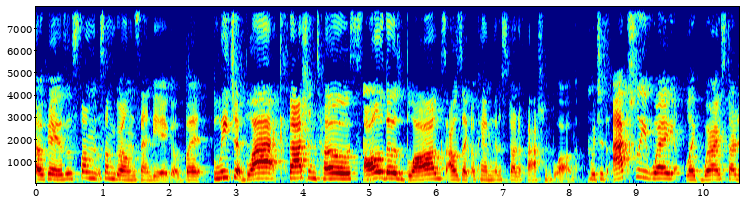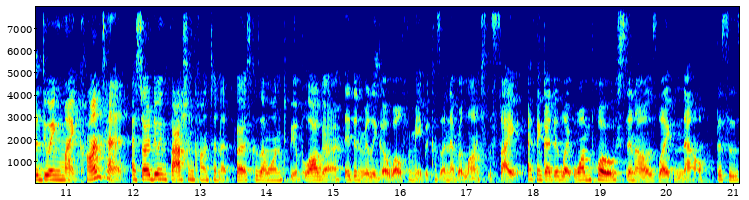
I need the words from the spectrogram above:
Okay, this is some some girl in San Diego, but Bleach It Black, Fashion Toast, all of those blogs. I was like, okay, I'm gonna start a fashion blog, which is actually where like where I started doing my content. I started doing fashion content at first because I wanted to be a blogger. It didn't really go well for me because I never launched the site. I think I did like one post and I was like, no, this is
